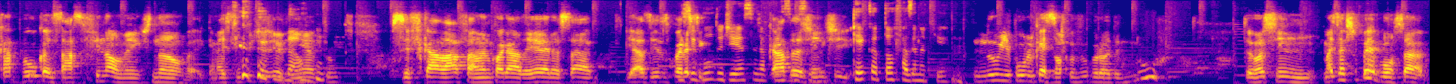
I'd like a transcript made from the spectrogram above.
acabou o cansaço finalmente. Não, velho. Mais cinco dias de evento. Você ficar lá falando com a galera, sabe? E às vezes No parece que segundo dia você já cada assim, gente- o que que eu tô fazendo aqui? no e público é exótico, viu, brother? Nu. Então, assim, mas é super bom, sabe?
